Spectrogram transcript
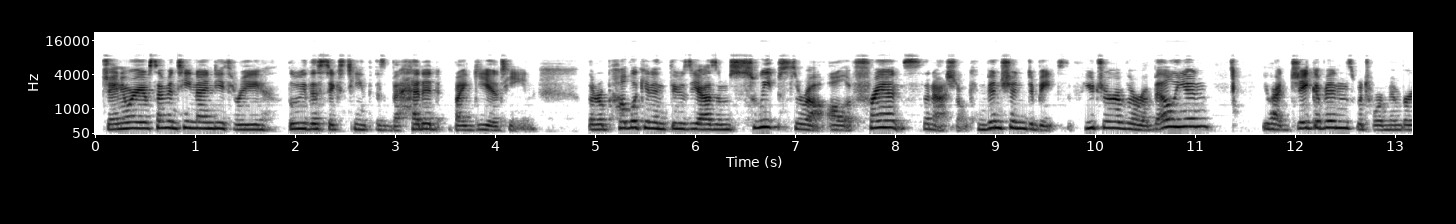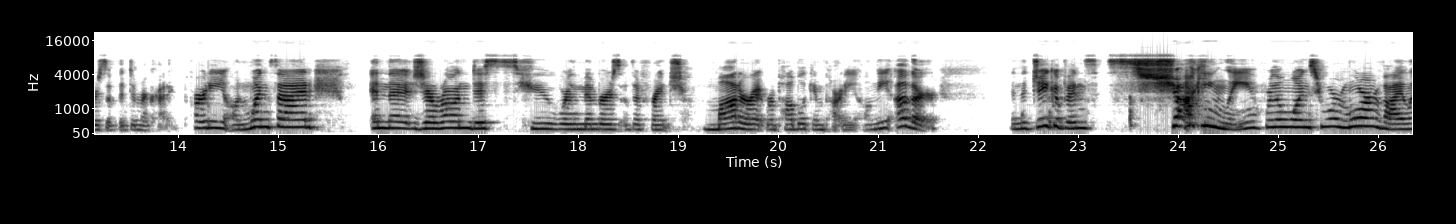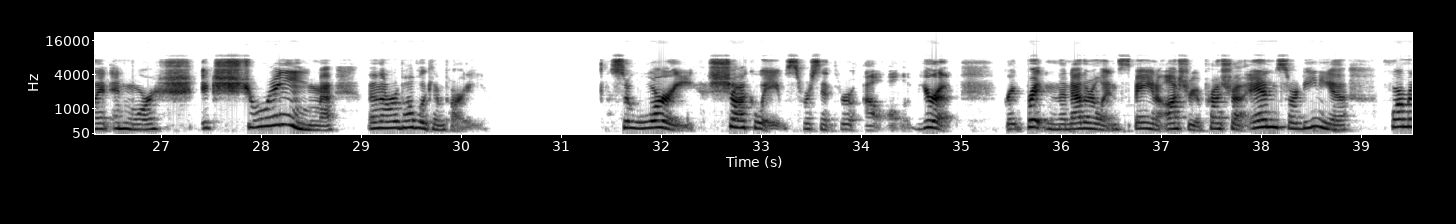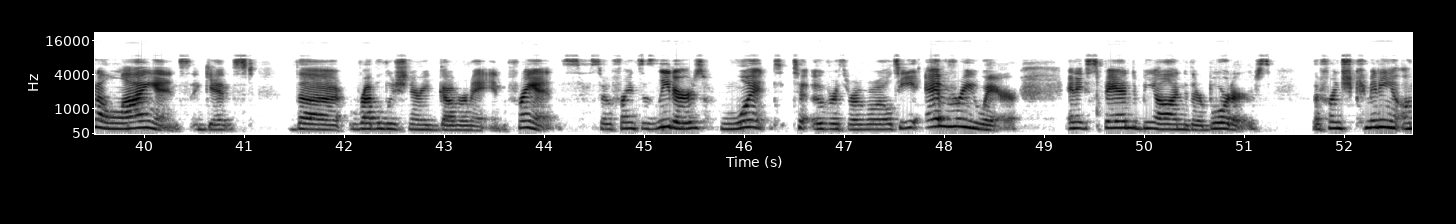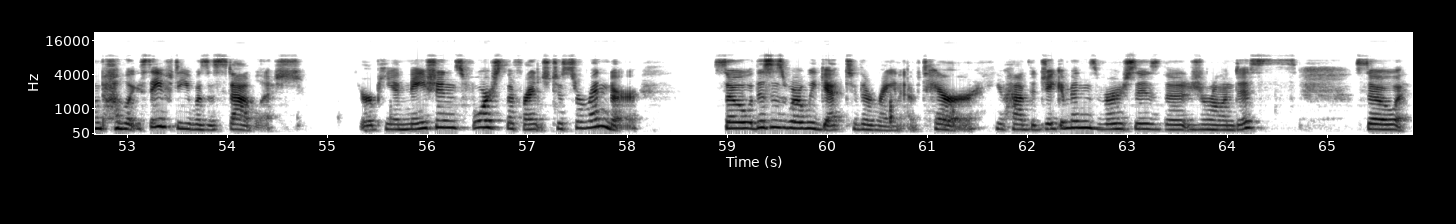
January of 1793, Louis XVI is beheaded by guillotine. The Republican enthusiasm sweeps throughout all of France. The National Convention debates the future of the rebellion. You had Jacobins, which were members of the Democratic Party, on one side, and the Girondists, who were the members of the French moderate Republican Party, on the other. And the Jacobins, shockingly, were the ones who were more violent and more extreme than the Republican Party. So, worry, shockwaves were sent throughout all of Europe. Great Britain, the Netherlands, Spain, Austria, Prussia, and Sardinia form an alliance against the revolutionary government in France. So, France's leaders want to overthrow royalty everywhere and expand beyond their borders the French Committee on Public Safety was established. European nations forced the French to surrender. So, this is where we get to the Reign of Terror. You have the Jacobins versus the Girondists. So,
